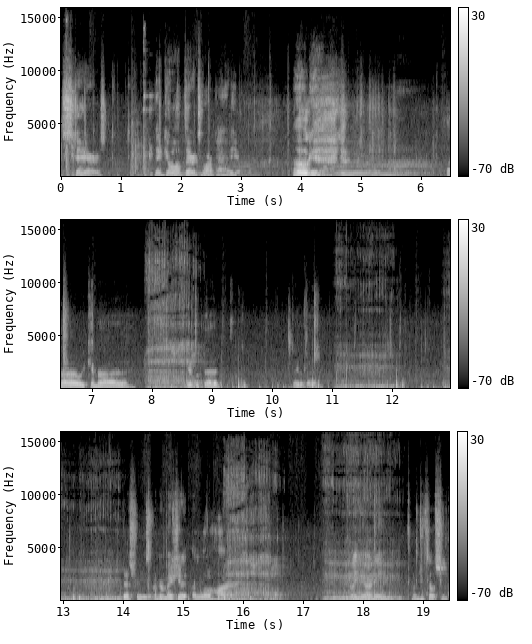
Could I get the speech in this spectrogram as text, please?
stairs. They go up there to our patio. Okay. Uh, we can uh. Here's a bed. Bed. Just for you. I'm gonna make it a little higher. Wait, you already? When did you kill sheep?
